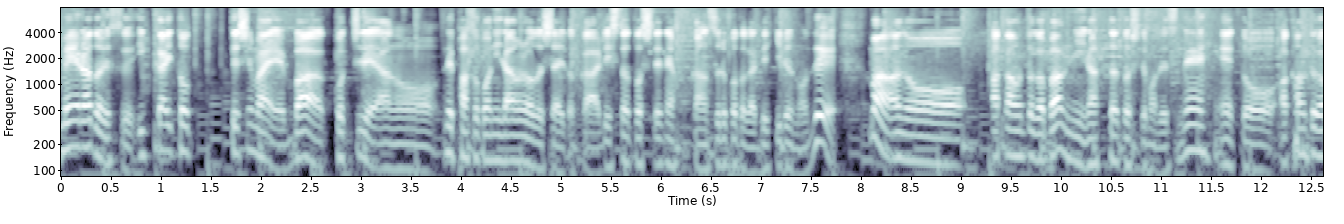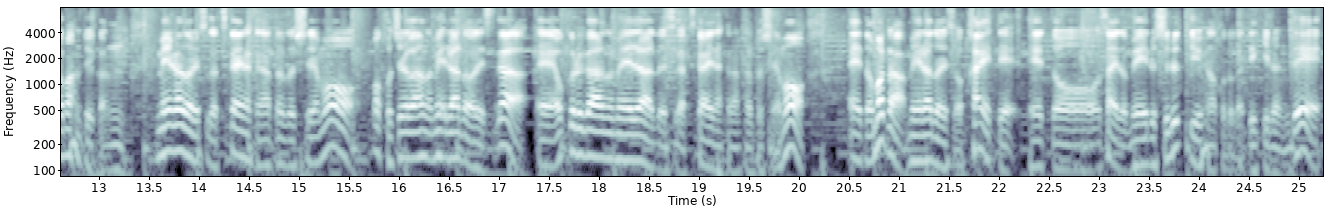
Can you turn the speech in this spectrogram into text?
メールアドレス1回取っててしまえばこっちであのでパソコンにダウンロードしたりとかリストとしてね保管することができるのでまああのアカウントがバンになったとしてもですねえっ、とアカウントがバンというか、うん、メールアドレスが使えなくなったとしても、まあ、こちら側のメールアドレスが、え、送る側のメールアドレスが使えなくなったとしてもえーと、またメールアドレスを変えて、えーと、再度メールするっていうふうなことができるんで、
